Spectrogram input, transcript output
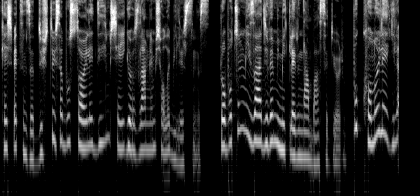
keşfetinize düştüyse bu söylediğim şeyi gözlemlemiş olabilirsiniz. Robotun mizacı ve mimiklerinden bahsediyorum. Bu konuyla ilgili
